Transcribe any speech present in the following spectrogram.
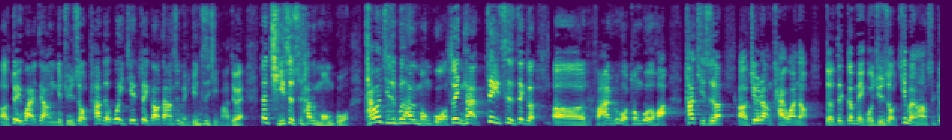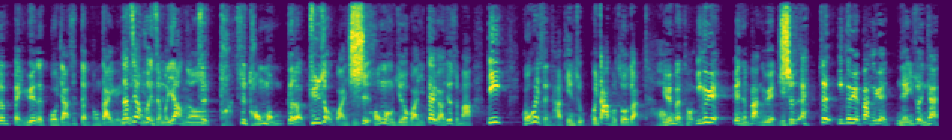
呃对外这样一个军售，它的位阶最高当然是美军自己嘛，对不对？但其次是它的盟国，台湾其实不是它的盟国，所以你看这一次这个呃法案如果通过的话，它其实呢啊、呃、就让台湾呢的这跟美国军售基本上是跟北约的国家是等同待遇。那这样会怎么样呢？是是同盟的军售关系，是同盟军售关系，代表就是什么？第一。国会审查天数会大幅缩短，原本从一个月变成半个月，也就是哎，这一个月半个月，等于说你看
